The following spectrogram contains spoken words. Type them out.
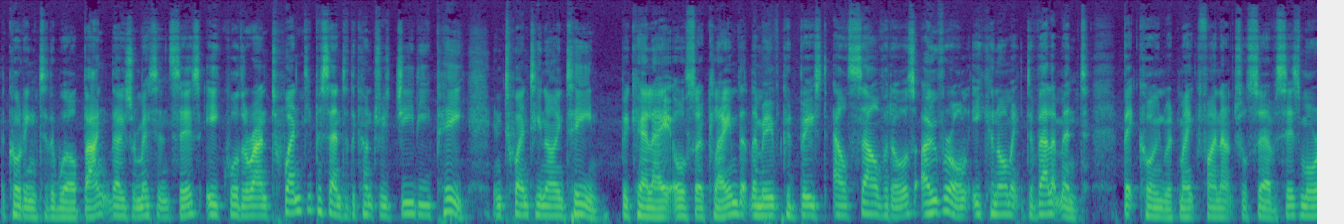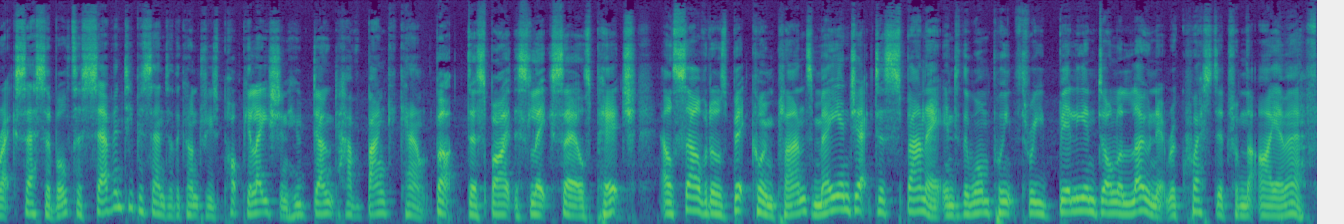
According to the World Bank, those remittances equaled around 20% of the country's GDP in 2019. Bukele also claimed that the move could boost El Salvador's overall economic development. Bitcoin would make financial services more accessible to 70% of the country's population who don't have bank accounts. But despite the slick sales pitch, El Salvador's Bitcoin plans may inject a spanner into the $1.3 billion loan it requested from the IMF.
